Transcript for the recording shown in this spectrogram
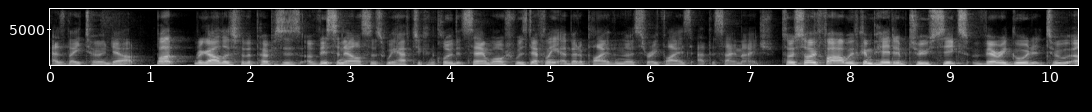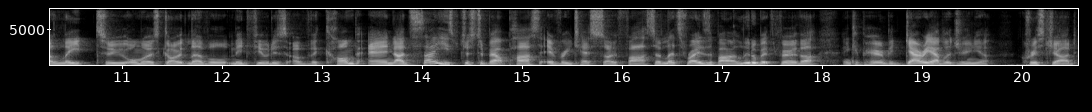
as they turned out. But regardless, for the purposes of this analysis, we have to conclude that Sam Walsh was definitely a better player than those three players at the same age. So, so far we've compared him to six very good to elite to almost GOAT level midfielders of the comp, and I'd say he's just about passed every test so far. So let's raise the bar a little bit further and compare him to Gary Ablett Jr., Chris Judd,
